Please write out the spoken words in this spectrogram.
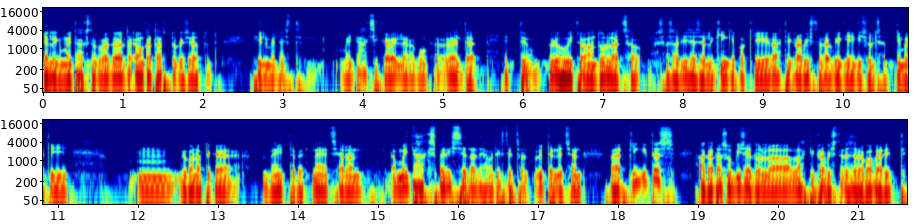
jällegi ma ei tahaks nagu väga öelda, on ka Tartuga seotud filmidest. ma ei tahaks ikka välja nagu öelda, et palju huvitavam on tulla, et sa, sa saad ise selle kingipaki lahti krabistada, kui keegi sul sealt niimoodi mm, juba natuke näitab, et näed, seal on, no ma ei tahaks päris seda teha, ma teeks, et see on, ütlen, et see on väärt kingitus, aga tasub ise tulla lahti krabistada seda paberit.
